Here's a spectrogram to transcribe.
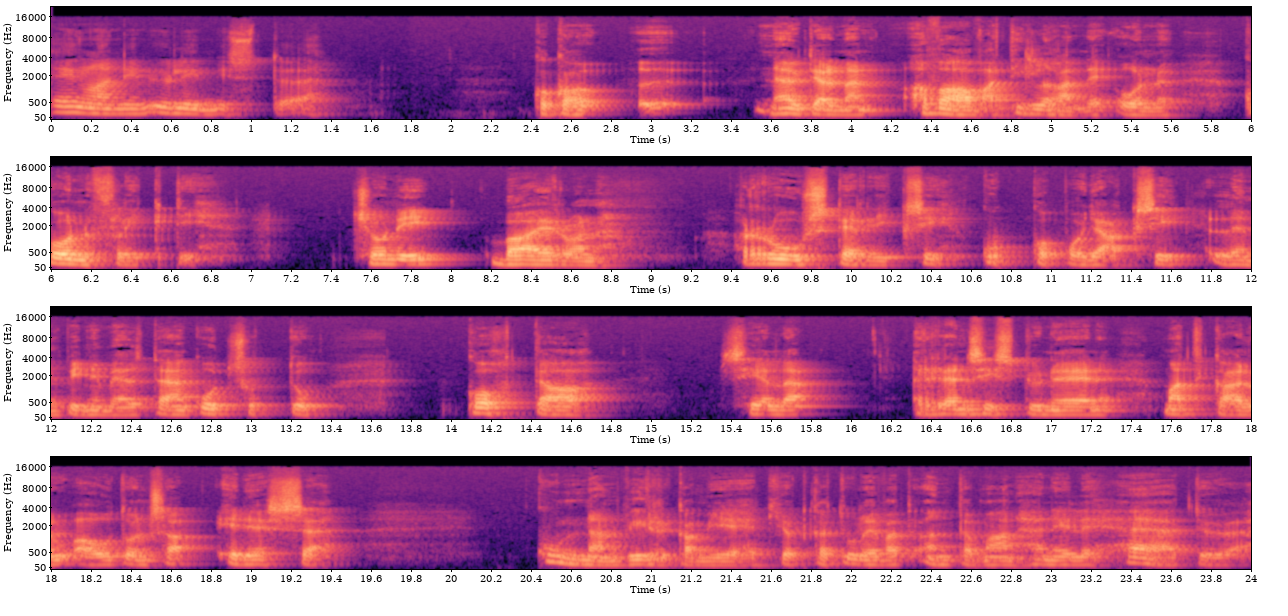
Englannin ylimistöä. Koko näytelmän avaava tilanne on konflikti. Johnny Byron ruusteriksi, kukkopojaksi lempinimeltään kutsuttu, kohtaa siellä ränsistyneen matkailuautonsa edessä kunnan virkamiehet, jotka tulevat antamaan hänelle häätöä.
